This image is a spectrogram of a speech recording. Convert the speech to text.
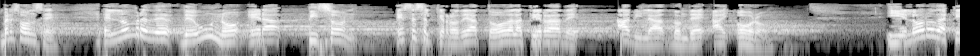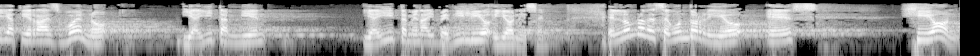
Verso 11. El nombre de, uno era Pisón. Ese es el que rodea toda la tierra de Ávila donde hay oro. Y el oro de aquella tierra es bueno y allí también y ahí también hay bedilio y ónice. El nombre del segundo río es Gión.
